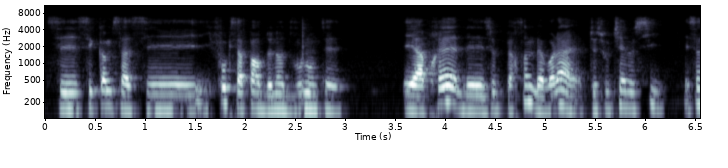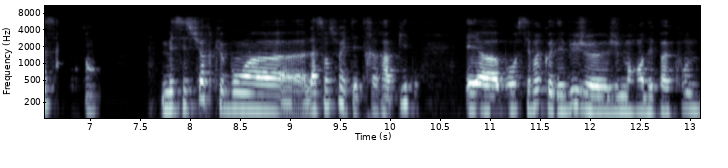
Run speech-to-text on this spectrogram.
C'est, comme ça. C'est, il faut que ça parte de notre volonté. Et après, les autres personnes, ben voilà, elles te soutiennent aussi. Et ça, c'est important. Mais c'est sûr que bon, euh, l'ascension était très rapide. Et euh, bon, c'est vrai qu'au début, je, je ne m'en rendais pas compte.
